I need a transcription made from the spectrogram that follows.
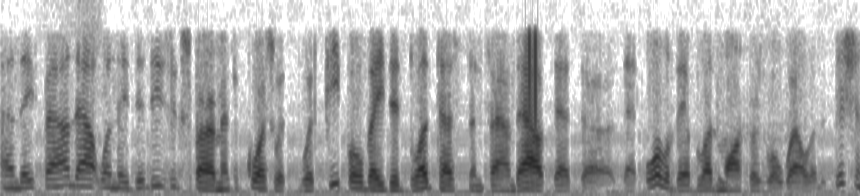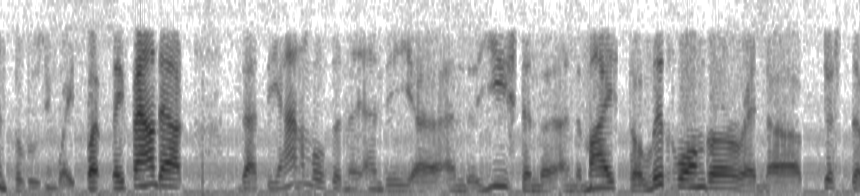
And they found out when they did these experiments, of course, with, with people, they did blood tests and found out that uh, that all of their blood markers were well, in addition to losing weight. But they found out that the animals and the and the uh, and the yeast and the and the mice uh, lived longer and uh, just uh,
